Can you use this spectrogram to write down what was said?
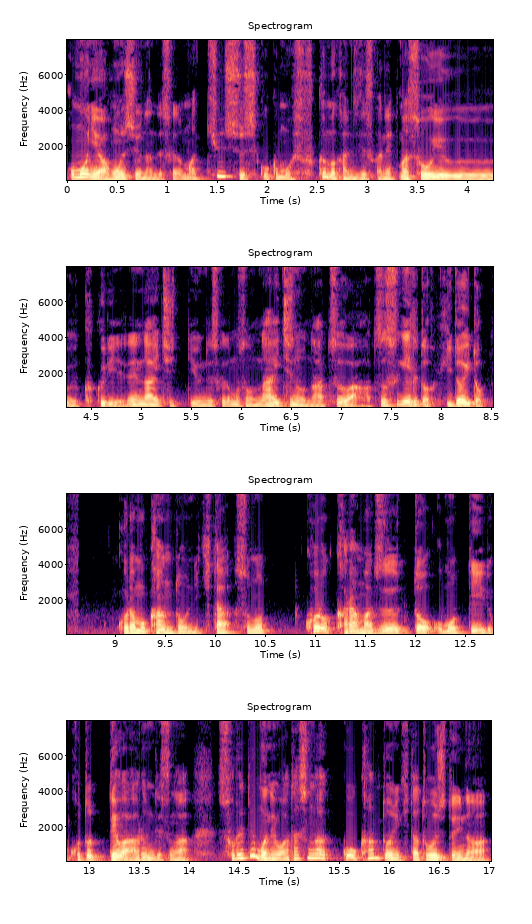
主には本州なんですけど、まあ九州、四国も含む感じですかね。まあそういうくくりでね、内地って言うんですけども、その内地の夏は暑すぎると、ひどいと。これはもう関東に来たその頃からまずっと思っていることではあるんですが、それでもね、私がこう関東に来た当時というのは、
